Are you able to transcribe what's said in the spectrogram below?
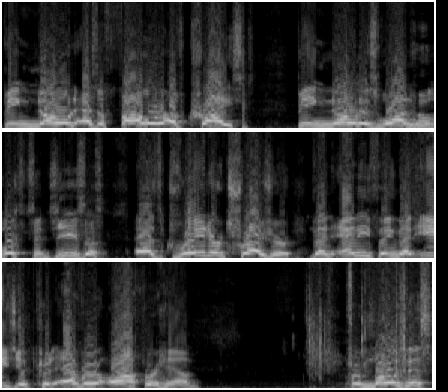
being known as a follower of Christ, being known as one who looks to Jesus as greater treasure than anything that Egypt could ever offer him. For Moses,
